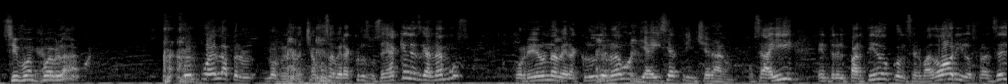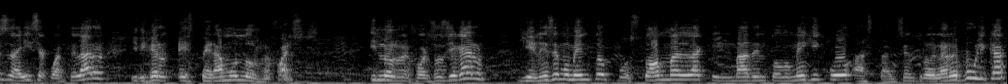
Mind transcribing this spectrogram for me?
Sí fue en Puebla. Fue en Puebla, pero los retachamos a Veracruz. O sea, ya que les ganamos, corrieron a Veracruz de nuevo y ahí se atrincheraron. O sea, ahí entre el Partido Conservador y los franceses, ahí se acuartelaron y dijeron, esperamos los refuerzos. Y los refuerzos llegaron. Y en ese momento, pues tómala que invaden todo México hasta el centro de la República.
